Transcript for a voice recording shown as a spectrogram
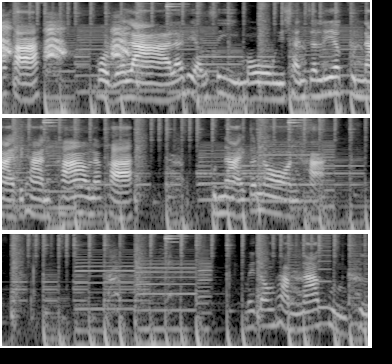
นะคะ หมดเวลาแล้วเดี๋ยว4ี่โมงดิฉันจะเรียกคุณนายไปทานข้าวนะคะ คุณนายก็นอนค่ะ ไม่ต้องทำหน้าขุ่นเคื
